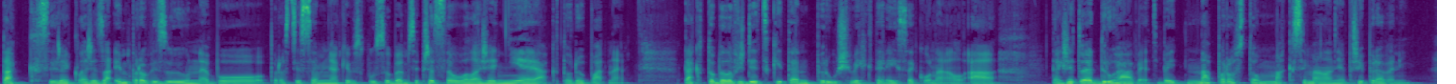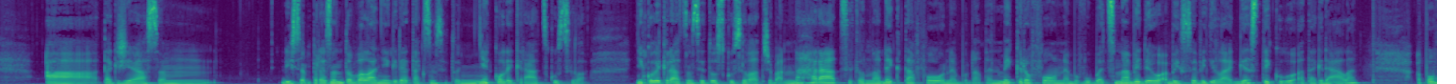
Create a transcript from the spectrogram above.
tak si řekla, že zaimprovizuju, nebo prostě jsem nějakým způsobem si představovala, že nějak to dopadne. Tak to byl vždycky ten průšvih, který se konal a takže to je druhá věc, být naprosto maximálně připravený. A takže já jsem, když jsem prezentovala někde, tak jsem si to několikrát zkusila. Několikrát jsem si to zkusila třeba nahrát si to na diktafon nebo na ten mikrofon nebo vůbec na video, abych se viděla gestikulu a tak dále. A po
